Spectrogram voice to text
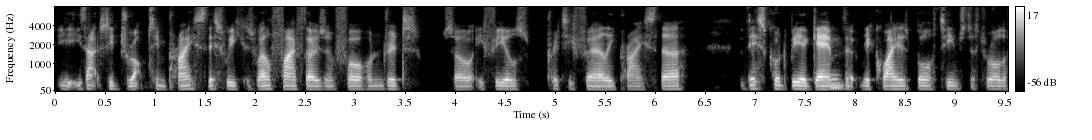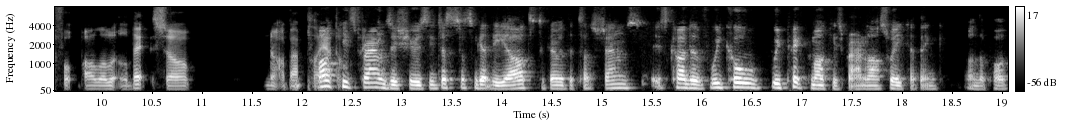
he's actually dropped in price this week as well, 5,400. So he feels pretty fairly priced there. This could be a game mm. that requires both teams to throw the football a little bit. So not a bad player. Marquise Brown's issue is he just doesn't get the yards to go with the touchdowns. It's kind of we call we picked Marquise Brown last week, I think, on the pod,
